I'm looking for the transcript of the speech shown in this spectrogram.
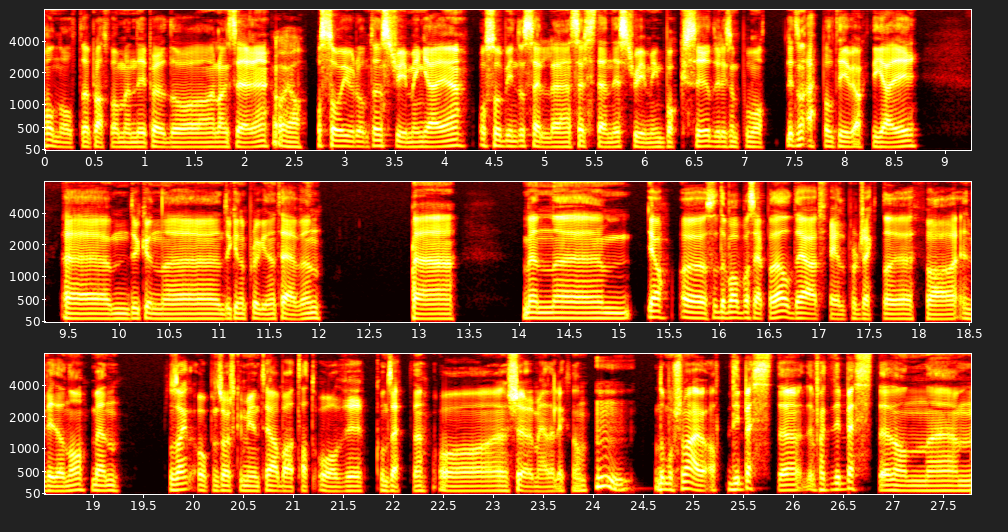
håndholdte plattformen de prøvde å lansere. Oh, ja. Og så gjorde de om til en streaminggreie, og så begynte å selge selvstendige streamingbokser. Du liksom måte, litt sånn Apple TV-aktige greier. Um, du, kunne, du kunne plugge ned TV-en. Uh, men uh, ja, uh, så det var basert på det, og det er et failed project fra Nvidia nå. Men som sagt, open source community har bare tatt over konseptet og kjører med det, liksom. Mm. Det morsomme er jo at de beste faktisk de beste sånn, um,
